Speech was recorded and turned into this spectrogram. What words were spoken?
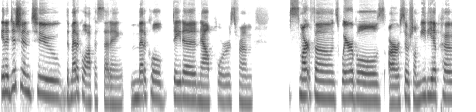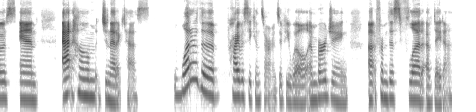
In addition to the medical office setting, medical data now pours from smartphones, wearables, our social media posts, and at home genetic tests. What are the privacy concerns, if you will, emerging uh, from this flood of data?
